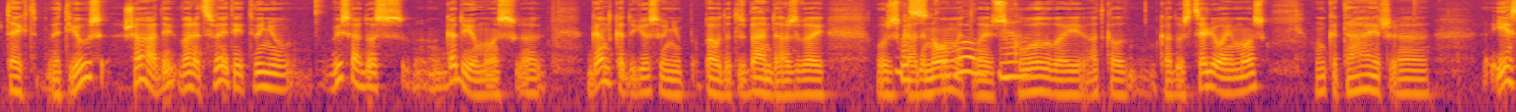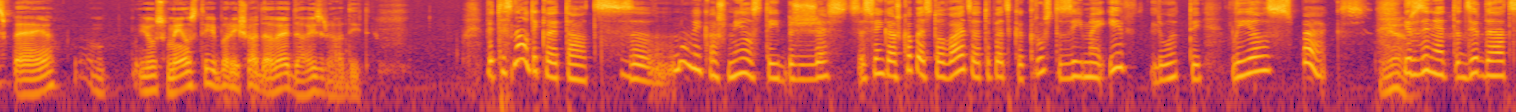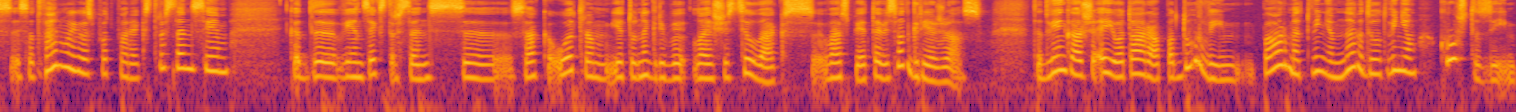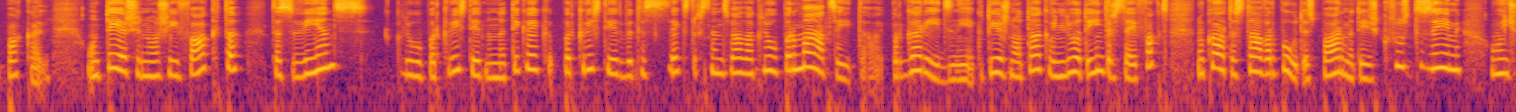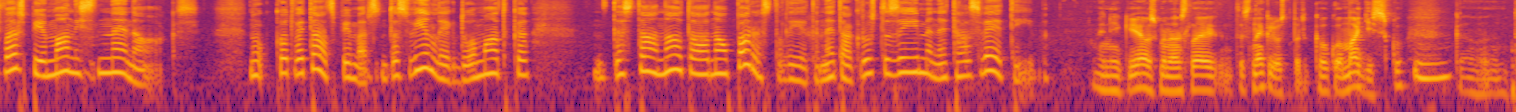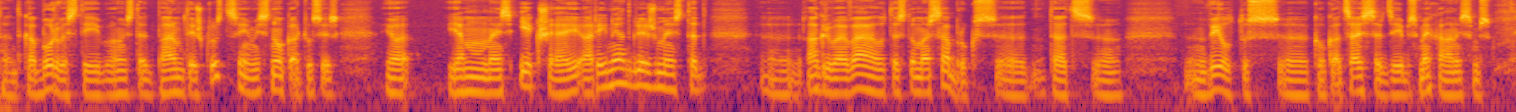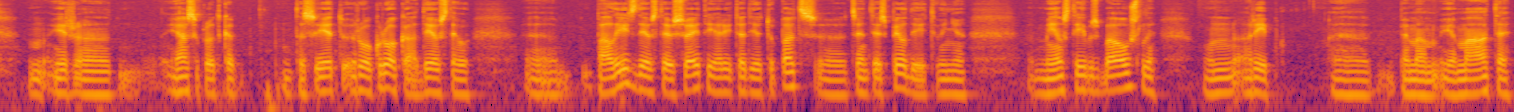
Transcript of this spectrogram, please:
teikt, bet jūs šādi varat svētīt viņu visādos gadījumos, gan kad jūs viņu pavadat uz bērnu vai uz, uz kādu nometni, vai uz skolu, vai atkal kādos ceļojumos, un ka tā ir uh, iespēja jūsu mīlestību arī šādā veidā izrādīt. Bet tas nav tikai tāds nu, vienkārši mīlestības žests. Es vienkārši kāpēc to vajadzēju? Tāpēc, ka krustazīmē ir ļoti liels spēks. Jā. Ir, ziniet, dzirdēts, es atvainojos pat par ekstrasensiem. Uh, kad eh, viens ekstrasens eh, saka otram, ja tu negribi, lai šis cilvēks vairs pie tevis atgriežas, tad vienkārši ejot ārā pa durvīm, pārmet viņam, neredzot viņam krustazīmi pakaļ. Un tieši no šī fakta tas viens kļuva par kristieti, un ne tikai par kristieti, bet tas ekstrasens vēlāk kļuva par mācītāju, par garīdznieku. Tieši no tā, ka viņu ļoti interesēja fakts, nu kā tas tā var būt. Es pārmetīšu krustazīmi, un viņš vairs pie manis nenāks. Nu, kaut vai tāds piemērs, nu, tas vien liek domāt, ka tas tā nav, tā nav parasta lieta, ne tā krustazīme, ne tā svētība. Vienīgi jāuzmanās, lai tas nekļūst par kaut ko maģisku, mm. kā, tāda kā burvestība. Es tad pārmetīšu krustasīm, viss nokārtosies. Jo, ja mēs iekšēji arī neatgriežamies, tad uh, agri vai vēlu tas tomēr sabruks. Uh, tāds uh, viltus, kaut kāds aizsardzības mehānisms ir. Jāsaprot, ka tas iet roku rokā. Dievs tev eh, palīdz, Dievs tev sveitī arī tad, ja tu pats eh, centies pildīt viņa mīlestības bausli. Un arī, eh, piemēram, ja māte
